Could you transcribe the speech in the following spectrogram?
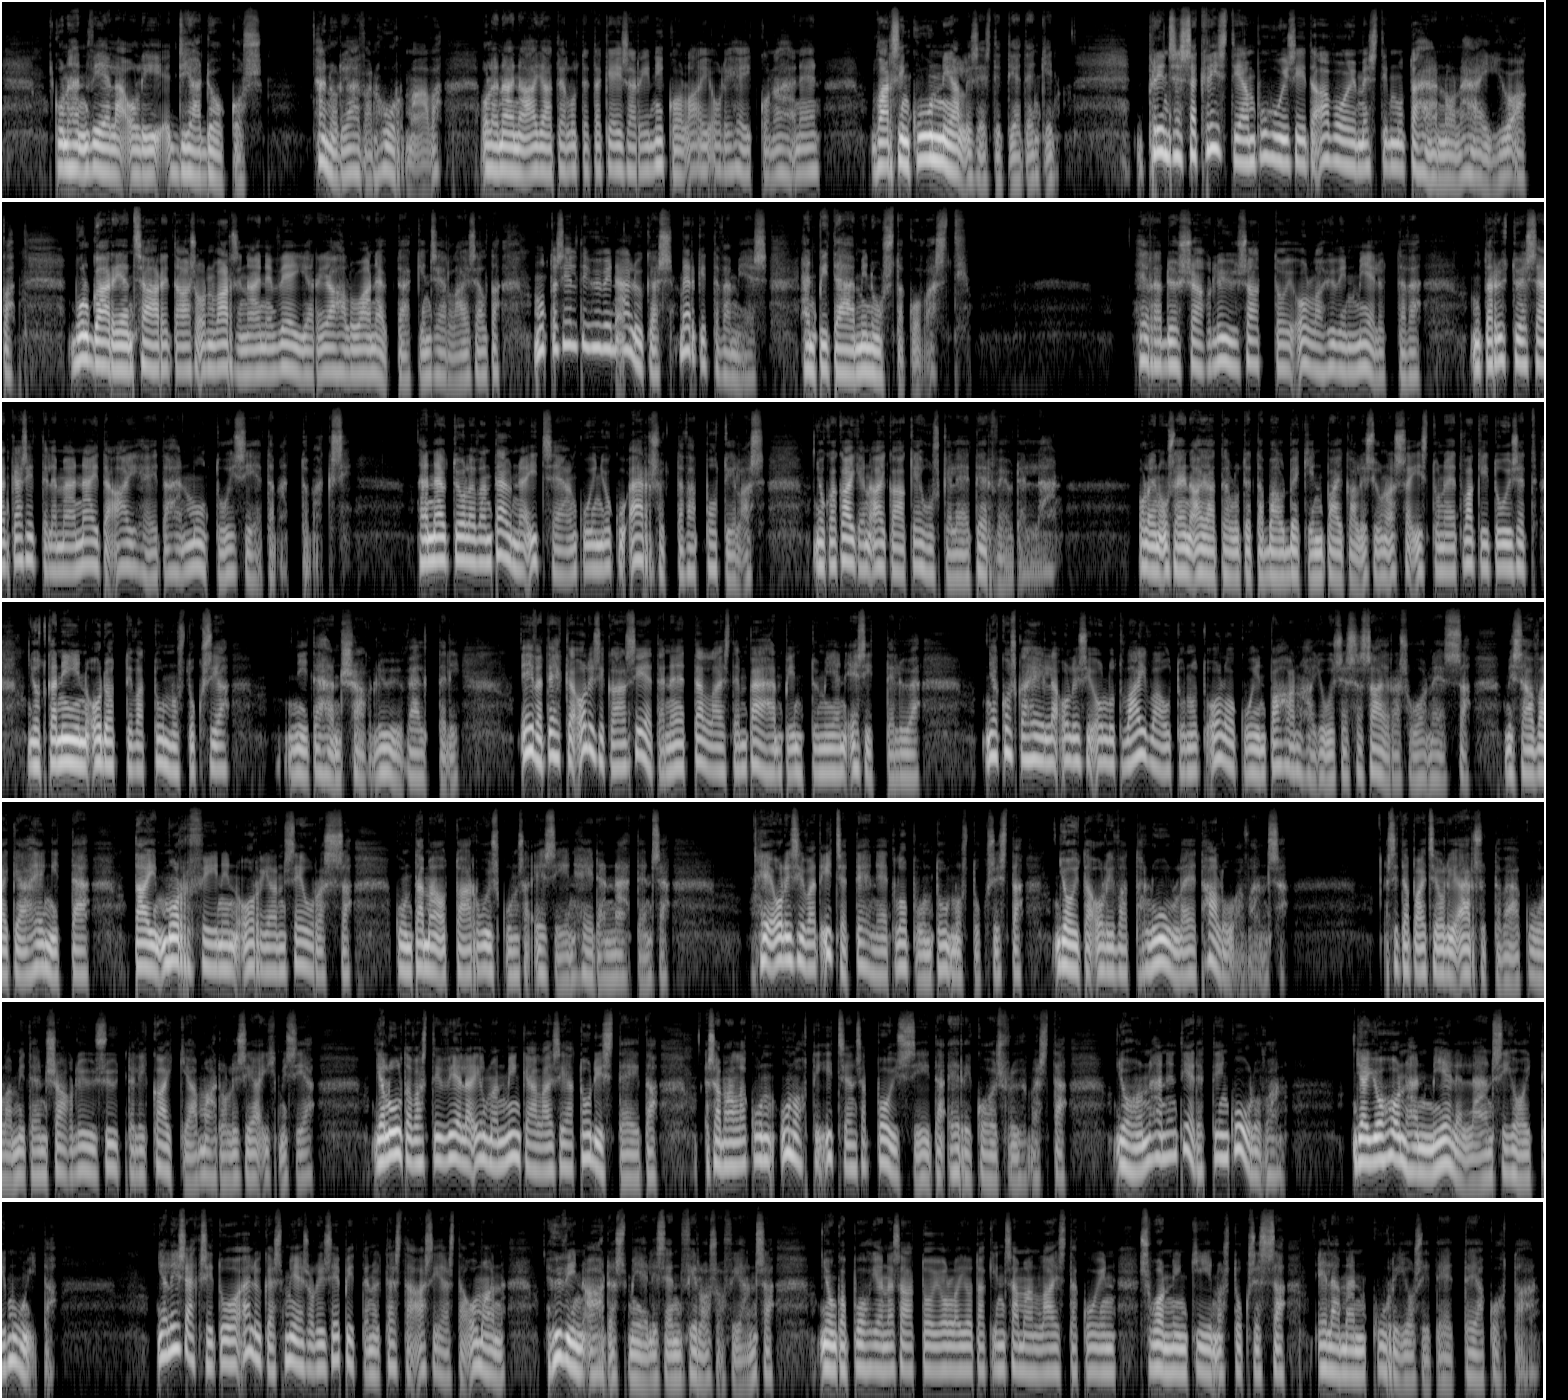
kun hän vielä oli Diadokos. Hän oli aivan hurmaava. Olen aina ajatellut, että keisari Nikolai oli heikkona häneen. Varsin kunniallisesti tietenkin. Prinsessa Kristian puhui siitä avoimesti, mutta hän on häijyakka. Bulgarien saari taas on varsinainen veijari ja haluaa näyttääkin sellaiselta, mutta silti hyvin älykäs, merkittävä mies. Hän pitää minusta kovasti. Herra de Charlie saattoi olla hyvin miellyttävä, mutta ryhtyessään käsittelemään näitä aiheita hän muuttui sietämättömäksi. Hän näytti olevan täynnä itseään kuin joku ärsyttävä potilas, joka kaiken aikaa kehuskelee terveydellään. Olen usein ajatellut, että Balbekin paikallisjunassa istuneet vakituiset, jotka niin odottivat tunnustuksia, niitä hän Charlie vältteli, eivät ehkä olisikaan sietäneet tällaisten päähänpinttymien esittelyä, ja koska heillä olisi ollut vaivautunut olo kuin pahanhajuisessa sairashuoneessa, missä on vaikea hengittää, tai morfiinin orjan seurassa, kun tämä ottaa ruiskunsa esiin heidän nähtensä, he olisivat itse tehneet lopun tunnustuksista, joita olivat luulleet haluavansa. Sitä paitsi oli ärsyttävää kuulla, miten Charlie syytteli kaikkia mahdollisia ihmisiä, ja luultavasti vielä ilman minkäänlaisia todisteita, samalla kun unohti itsensä pois siitä erikoisryhmästä, johon hänen tiedettiin kuuluvan, ja johon hän mielellään sijoitti muita. Ja lisäksi tuo älykäs mies oli sepittänyt tästä asiasta oman hyvin ahdasmielisen filosofiansa, jonka pohjana saattoi olla jotakin samanlaista kuin Suonnin kiinnostuksessa elämän kuriositeetteja kohtaan.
